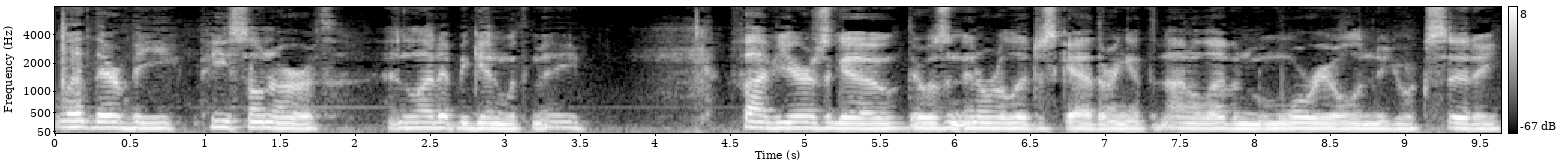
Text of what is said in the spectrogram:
Let there be peace on earth, and let it begin with me. Five years ago, there was an interreligious gathering at the 9 11 memorial in New York City.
